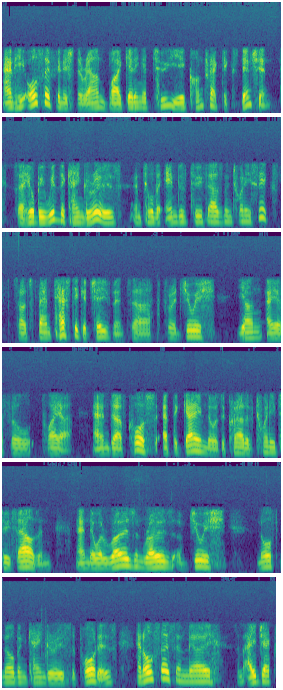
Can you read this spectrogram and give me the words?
And he also finished the round by getting a two year contract extension. So he'll be with the Kangaroos until the end of 2026. So it's fantastic achievement uh, for a Jewish young AFL player. And uh, of course, at the game, there was a crowd of 22,000, and there were rows and rows of Jewish North Melbourne Kangaroos supporters, and also some uh, some Ajax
